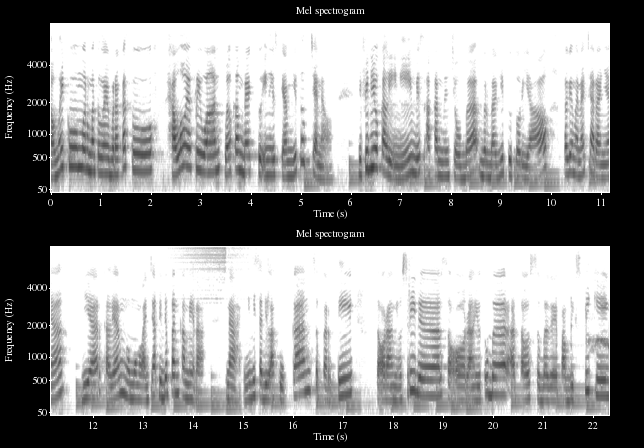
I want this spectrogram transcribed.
Assalamualaikum warahmatullahi wabarakatuh. Hello everyone, welcome back to English Camp YouTube channel. Di video kali ini, Miss akan mencoba berbagi tutorial bagaimana caranya biar kalian ngomong lancar di depan kamera. Nah, ini bisa dilakukan seperti seorang newsreader, seorang youtuber, atau sebagai public speaking.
